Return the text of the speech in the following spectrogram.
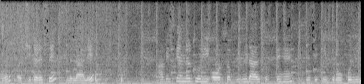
और अच्छी तरह से मिला ले। आप इसके अंदर थोड़ी और सब्ज़ी भी डाल सकते हैं, जैसे कि ब्रोकोली।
